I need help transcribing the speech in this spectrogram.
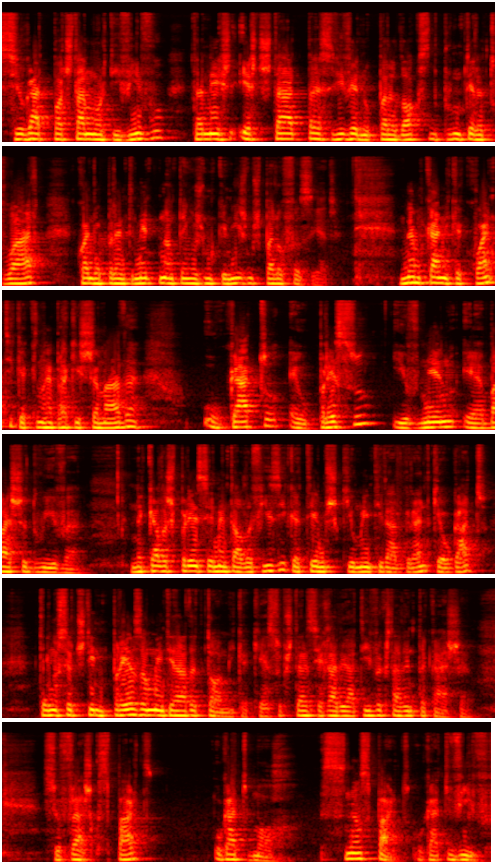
Se o gato pode estar morto e vivo, também este Estado parece viver no paradoxo de prometer atuar quando aparentemente não tem os mecanismos para o fazer. Na mecânica quântica, que não é para aqui chamada, o gato é o preço e o veneno é a baixa do IVA. Naquela experiência mental da física, temos que uma entidade grande, que é o gato, tem o seu destino preso a uma entidade atómica, que é a substância radioativa que está dentro da caixa. Se o frasco se parte, o gato morre se não se parte, o gato vive.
